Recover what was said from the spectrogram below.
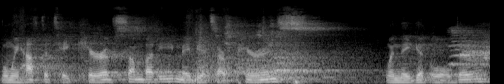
when we have to take care of somebody, maybe it's our parents when they get older.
